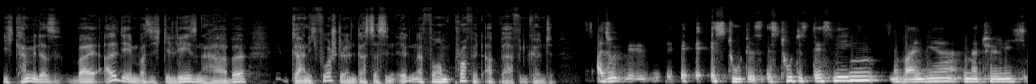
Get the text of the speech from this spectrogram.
Ich kann mir das bei all dem, was ich gelesen habe, gar nicht vorstellen, dass das in irgendeiner Form Profit abwerfen könnte. Also äh, äh, es tut es. Es tut es deswegen, weil wir natürlich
